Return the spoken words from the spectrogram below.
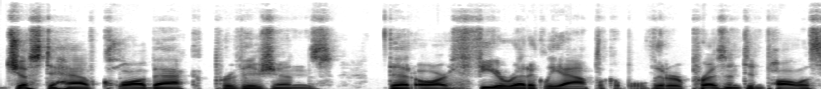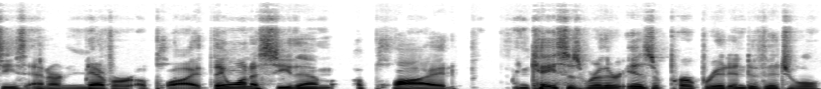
just to have clawback provisions that are theoretically applicable, that are present in policies and are never applied. They want to see them applied in cases where there is appropriate individual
